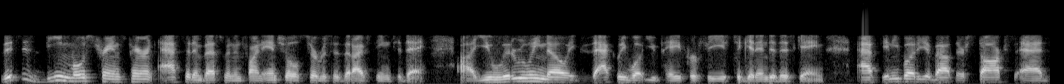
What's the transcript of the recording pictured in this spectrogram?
This is the most transparent asset investment in financial services that I've seen today. Uh, you literally know exactly what you pay for fees to get into this game. Ask anybody about their stocks at,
